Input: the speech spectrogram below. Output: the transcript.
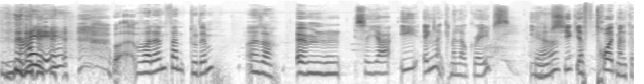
Nej. Hvor- Hvordan fandt du dem? Altså, Øhm, så jeg i England kan man lave grades i Ja. musik. Jeg tror ikke, man kan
